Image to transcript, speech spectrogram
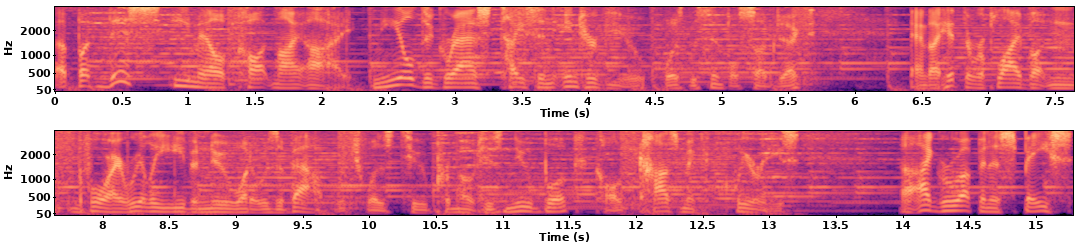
Uh, but this email caught my eye. Neil deGrasse Tyson interview was the simple subject. And I hit the reply button before I really even knew what it was about, which was to promote his new book called Cosmic Queries. Uh, I grew up in a space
